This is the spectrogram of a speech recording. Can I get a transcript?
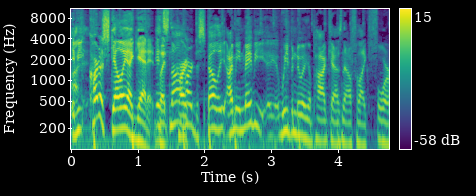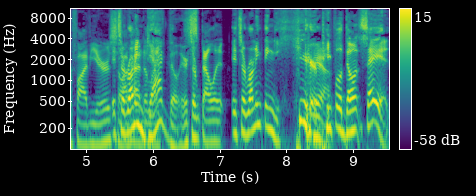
if you, Carter Skelly, I get it. It's but not Cart- hard to spell. I mean, maybe uh, we've been doing a podcast now for like four or five years. It's so a I've running to, like, gag, though. It's a- spell it. It's a running thing you hear. Yeah. People don't say it.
